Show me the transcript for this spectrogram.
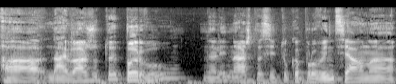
А, най-важното е първо, нали, нашата си тук провинциална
